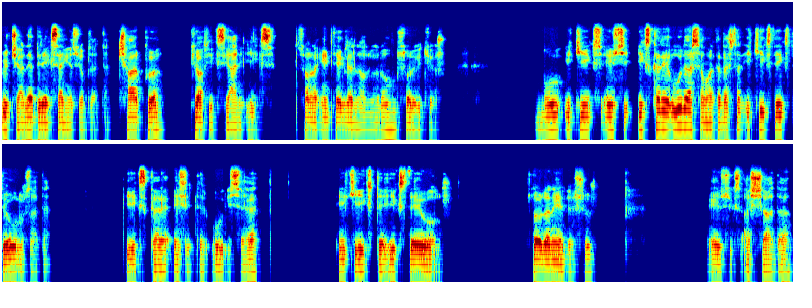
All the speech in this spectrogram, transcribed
3 yerde bir eksen yazıyorum zaten. Çarpı q of x yani x. Sonra integralini alıyorum. Soru bitiyor. Bu 2x eksi x kare u dersem arkadaşlar 2x de x de olur zaten. x kare eşittir u ise 2x de x de olur. Sonra neye dönüşür? e x aşağıda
